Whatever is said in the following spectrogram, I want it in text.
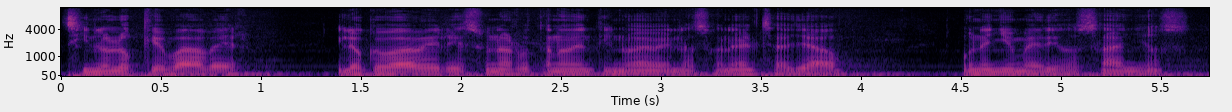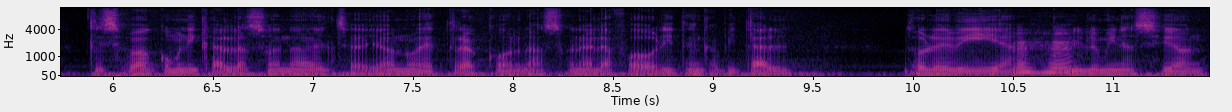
sino lo que va a haber. Y lo que va a haber es una ruta 99 en la zona del Chayao, un año y medio, dos años, que se va a comunicar la zona del Chayao nuestra con la zona de la favorita en Capital, doble vía, con iluminación,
